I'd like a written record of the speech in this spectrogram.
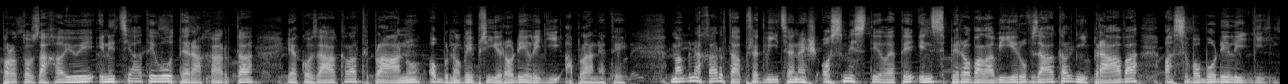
proto zahajuji iniciativu Terra Charta jako základ plánu obnovy přírody lidí a planety. Magna Charta před více než 800 lety inspirovala víru v základní práva a svobody lidí.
